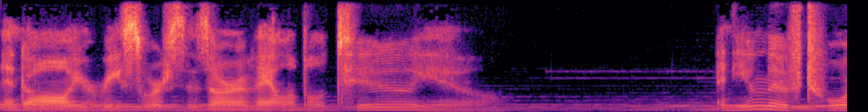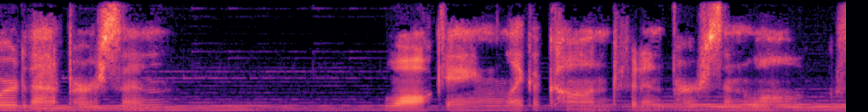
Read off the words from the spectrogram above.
and all your resources are available to you, and you move toward that person walking like a confident person walks,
